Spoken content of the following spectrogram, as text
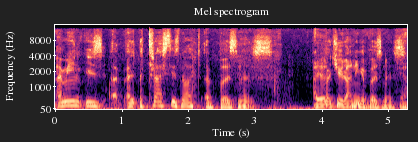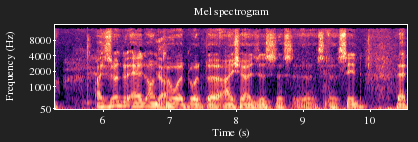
I mean, is a, a, a trust is not a business, I- but you're running a business. Yeah. I just want to add on Yeah. to what, what uh, Aisha just uh, uh, said that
